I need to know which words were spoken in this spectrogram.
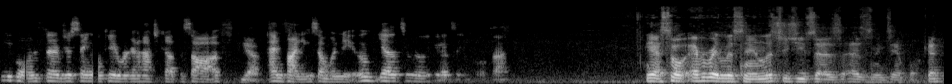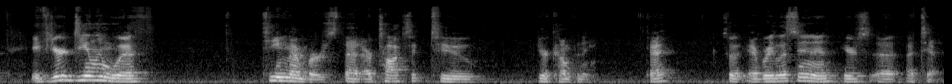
people instead of just saying, okay, we're gonna have to cut this off. Yeah. And finding someone new. Yeah, that's a really good example of that. Yeah, so everybody listening, let's just use that as, as an example, okay? If you're dealing with team members that are toxic to your company, okay? So everybody listening in, here's a, a tip.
